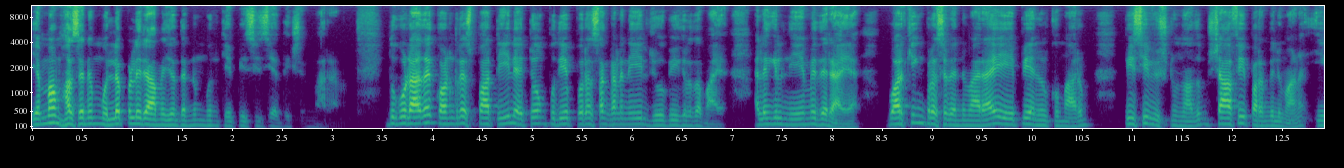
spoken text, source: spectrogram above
എം എം ഹസനും മുല്ലപ്പള്ളി രാമചന്ദ്രനും മുൻ കെ പി സി സി അധ്യക്ഷന്മാരാണ്. ഇതുകൂടാതെ കോൺഗ്രസ് പാർട്ടിയിൽ ഏറ്റവും പുതിയ പുനഃസംഘടനയിൽ രൂപീകൃതമായ അല്ലെങ്കിൽ നിയമിതരായ വർക്കിംഗ് പ്രസിഡന്റുമാരായ എ പി അനിൽകുമാറും പി സി വിഷ്ണുനാഥും ഷാഫി പറമ്പിലുമാണ് ഈ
